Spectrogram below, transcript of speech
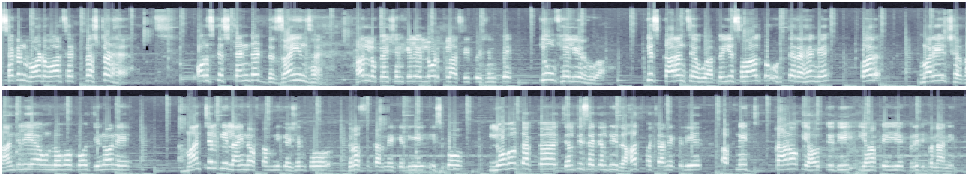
second world war से ट्रस्टेड है? और उसके स्टैंडर्ड डिज़ाइन हैं। हर लोकेशन के लिए लोड क्लासिफिकेशन पे क्यों फेलियर हुआ? किस कारण से हुआ? तो ये सवाल तो उठते रहेंगे, पर हमारी श्रद्धांजलि है उन लोगों को जिन्होंने हिमाचल की लाइन ऑफ़ कम्युनिकेशन को दुरुस्त करने के लिए, इसको लोगों तक जल्दी से जल्दी राहत पहुँचाने के लिए अपनी प्राणों की आहुति दी, यहाँ पे ये ब्रिज बनाने के।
